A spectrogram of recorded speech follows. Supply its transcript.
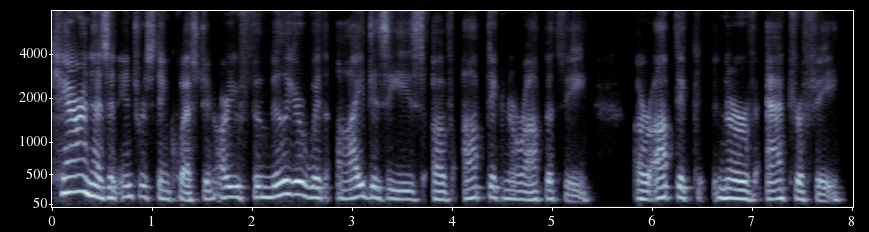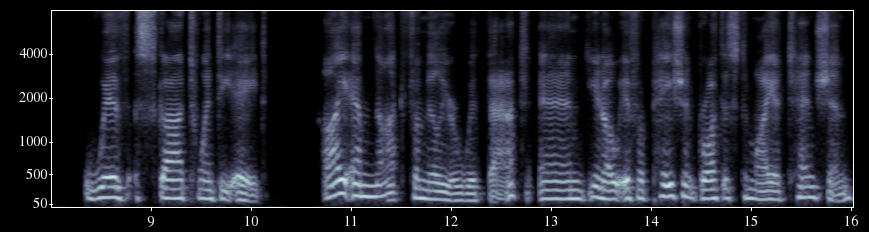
Karen has an interesting question. Are you familiar with eye disease of optic neuropathy or optic nerve atrophy with SCA28? I am not familiar with that. And, you know, if a patient brought this to my attention,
